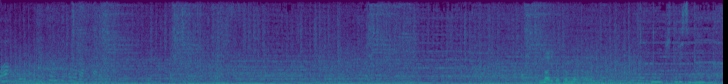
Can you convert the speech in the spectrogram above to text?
あ終わっちゃうところだった何か考えがある。もう一人じゃないわ。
